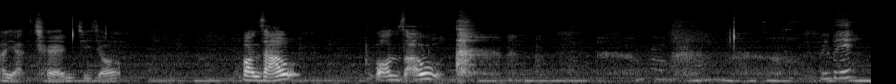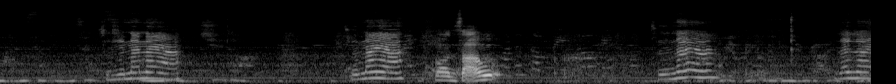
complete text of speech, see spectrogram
哎呀，搶住咗，放手，放手。B B，謝謝奶奶啊！謝奶啊！放手，謝奶啊！奶奶。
